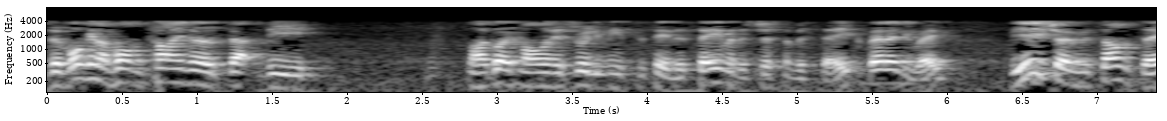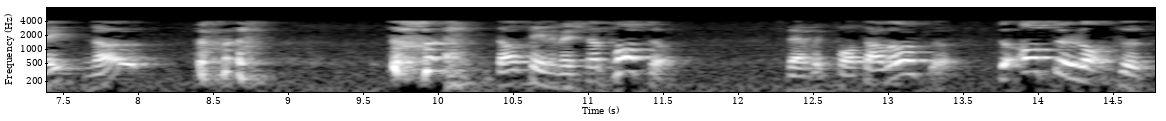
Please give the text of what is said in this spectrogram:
the Mogen Avon Taina that the Hagoy Kalmanis really means to say the same and it's just a mistake, but anyway, V'yesh Omrim, some say, no, does say the Mishnah, Potter. Therefore it's Potter also. The Osir Lotzot,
